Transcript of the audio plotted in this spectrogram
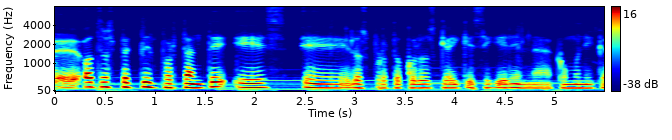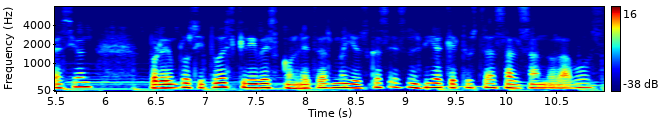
eh, otro aspecto importante es eh, los protocolos que hay que seguir en la comunicación. Por ejemplo, si tú escribes con letras mayúsculas, eso significa que tú estás alzando la voz.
